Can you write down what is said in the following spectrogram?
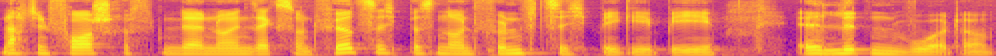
nach den Vorschriften der 946 bis 950 BGB erlitten wurde.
